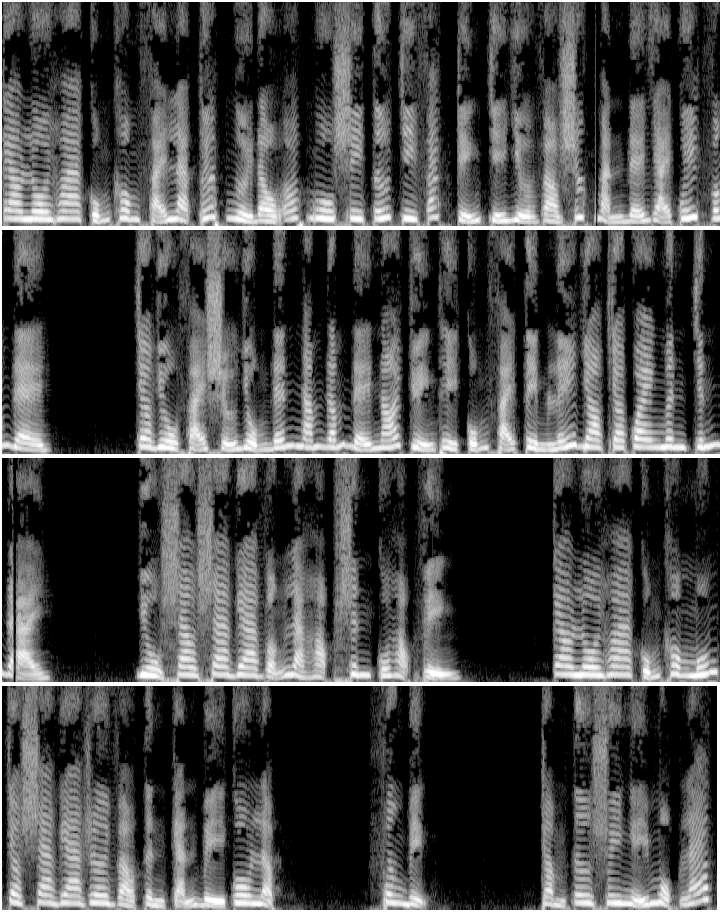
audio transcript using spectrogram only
Cao Lôi Hoa cũng không phải là tuyết người đầu óc ngu si tứ chi phát triển chỉ dựa vào sức mạnh để giải quyết vấn đề. Cho dù phải sử dụng đến nắm đấm để nói chuyện thì cũng phải tìm lý do cho quan minh chính đại. Dù sao Saga vẫn là học sinh của học viện. Cao lôi hoa cũng không muốn cho Saga rơi vào tình cảnh bị cô lập. Phân biệt. Trầm tư suy nghĩ một lát.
